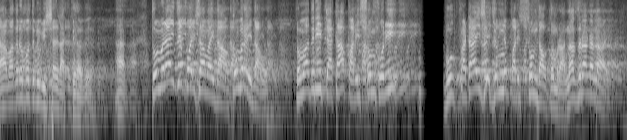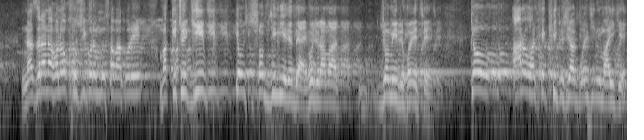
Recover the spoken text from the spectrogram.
আমাদের উপর একটু বিশ্বাস রাখতে হবে। হ্যাঁ। তোমরাই যে পয়সা আমায় দাও, তোমরাই দাও। তোমাদেরই টাকা পারিশ্রম করি, বুক ফাটাই সেই জন্য পারিশ্রম দাও তোমরা। নাজরানা নয়। নাজরানা হলো খুশি করে মুসাফা করে বা কিছু গিফট কেউ সবজি নিয়ে যে দেয়। হুজুর আমার জমির হয়েছে। কেউ আরও অনেক কিছু সব বলছি নি মাইকে।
